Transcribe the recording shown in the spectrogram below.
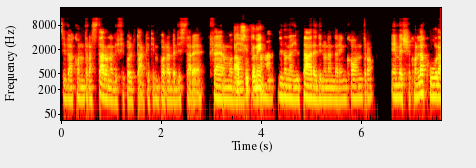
si va, a contrastare una difficoltà che ti imporrebbe di stare fermo, di, non, di non aiutare, di non andare incontro. E invece con la cura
